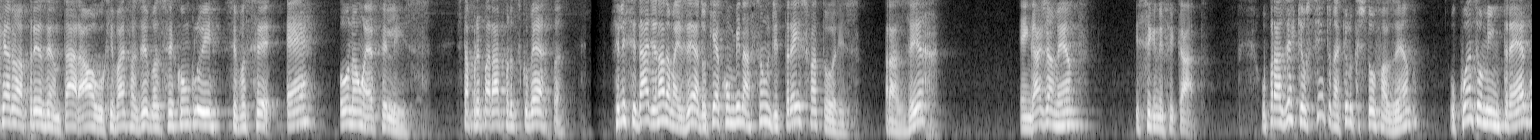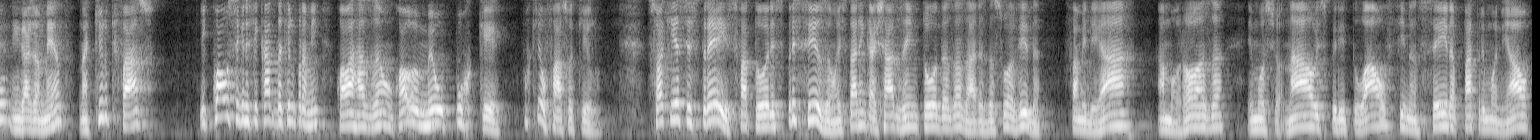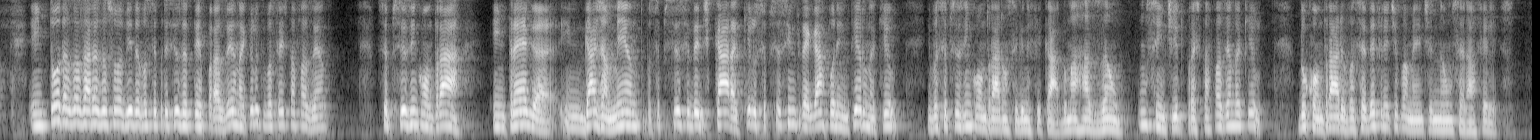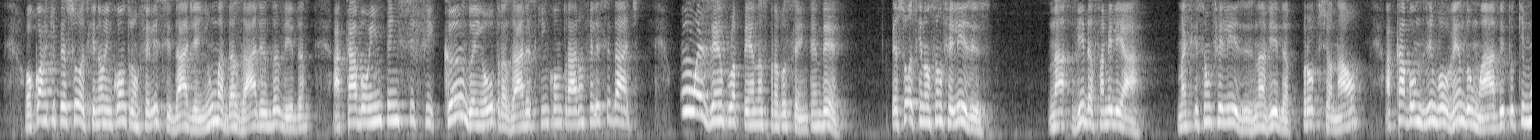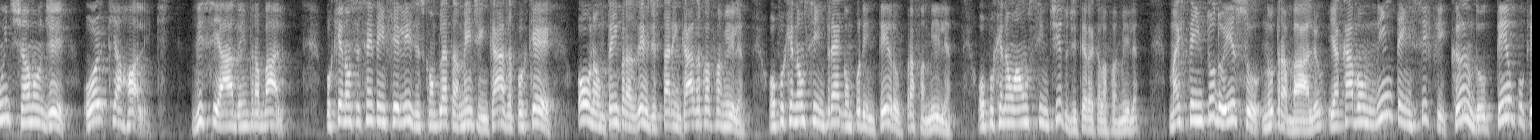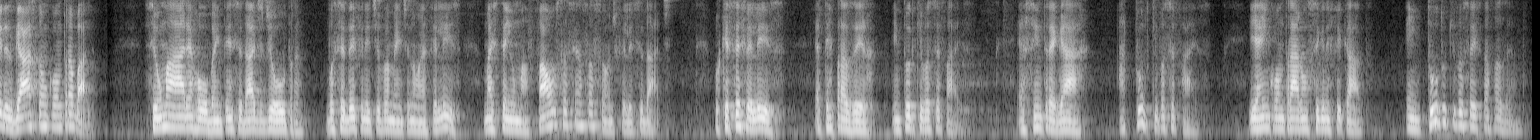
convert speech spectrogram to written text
Quero apresentar algo que vai fazer você concluir se você é ou não é feliz. Está preparado para a descoberta? Felicidade nada mais é do que a combinação de três fatores: prazer, engajamento e significado. O prazer que eu sinto naquilo que estou fazendo, o quanto eu me entrego, engajamento, naquilo que faço, e qual o significado daquilo para mim, qual a razão, qual é o meu porquê, por que eu faço aquilo. Só que esses três fatores precisam estar encaixados em todas as áreas da sua vida: familiar, amorosa, emocional, espiritual, financeira, patrimonial. Em todas as áreas da sua vida você precisa ter prazer naquilo que você está fazendo. Você precisa encontrar entrega, engajamento, você precisa se dedicar àquilo, você precisa se entregar por inteiro naquilo e você precisa encontrar um significado, uma razão, um sentido para estar fazendo aquilo. Do contrário, você definitivamente não será feliz. Ocorre que pessoas que não encontram felicidade em uma das áreas da vida acabam intensificando em outras áreas que encontraram felicidade. Um exemplo apenas para você entender. Pessoas que não são felizes na vida familiar, mas que são felizes na vida profissional, acabam desenvolvendo um hábito que muitos chamam de workaholic, viciado em trabalho. Porque não se sentem felizes completamente em casa porque ou não têm prazer de estar em casa com a família, ou porque não se entregam por inteiro para a família, ou porque não há um sentido de ter aquela família, mas têm tudo isso no trabalho e acabam intensificando o tempo que eles gastam com o trabalho. Se uma área rouba a intensidade de outra, você definitivamente não é feliz, mas tem uma falsa sensação de felicidade. Porque ser feliz é ter prazer em tudo que você faz, é se entregar a tudo que você faz e é encontrar um significado em tudo que você está fazendo.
